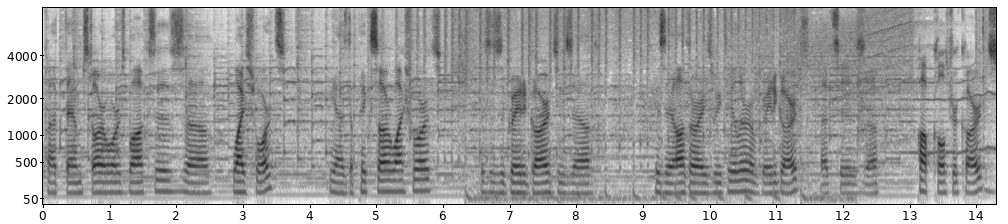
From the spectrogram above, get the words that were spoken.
Got them Star Wars boxes. Uh, Weiss Schwarz. He has the Pixar Weiss Schwarz. This is the graded guards. He's a uh, he's an authorized retailer of graded guards. That's his uh, pop culture cards.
